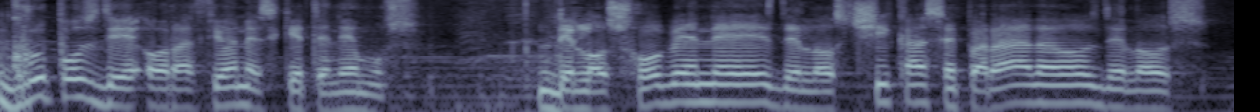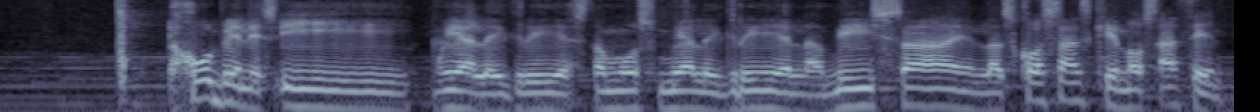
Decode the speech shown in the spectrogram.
grupos de oraciones que tenemos, de los jóvenes, de las chicas separados, de los jóvenes. Y muy alegría, estamos muy alegría en la misa, en las cosas que nos hacen.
